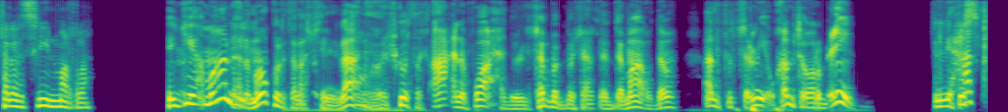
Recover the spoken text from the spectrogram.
ثلاث سنين مرة؟ يجي ما لا لا ما كل ثلاث سنين لا لا إيش قلت لك أعنف واحد واللي سبب مشاكل الدمار ده 1945 اللي حصل.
